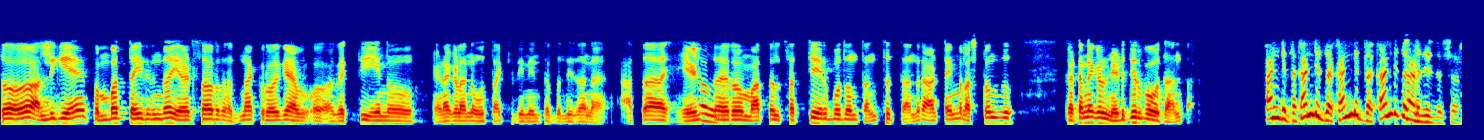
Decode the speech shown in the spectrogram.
ಸೊ ಅಲ್ಲಿಗೆ ತೊಂಬತ್ತೈದರಿಂದ ಎರಡ್ ಸಾವಿರದ ಹದಿನಾಲ್ಕರವರೆಗೆ ಆ ವ್ಯಕ್ತಿ ಏನು ಹೆಣಗಳನ್ನು ಊತಾಕಿದ್ದೀನಿ ಅಂತ ಬಂದಿದ್ದಾನ. ಆತ ಹೇಳ್ತಾ ಇರೋ ಮಾತಲ್ಲಿ ಸತ್ಯ ಇರ್ಬೋದು ಅಂತ ಅನ್ಸುತ್ತ. ಅಂದ್ರೆ ಆ ಟೈಮಲ್ಲಿ ಅಷ್ಟೊಂದು ಘಟನೆಗಳು ನಡೆದಿರ್ಬಹುದಾ ಅಂತ. ಖಂಡಿತ ಖಂಡಿತ ಖಂಡಿತ ಖಂಡಿತ ನಡೆದಿದೆ ಸರ್.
